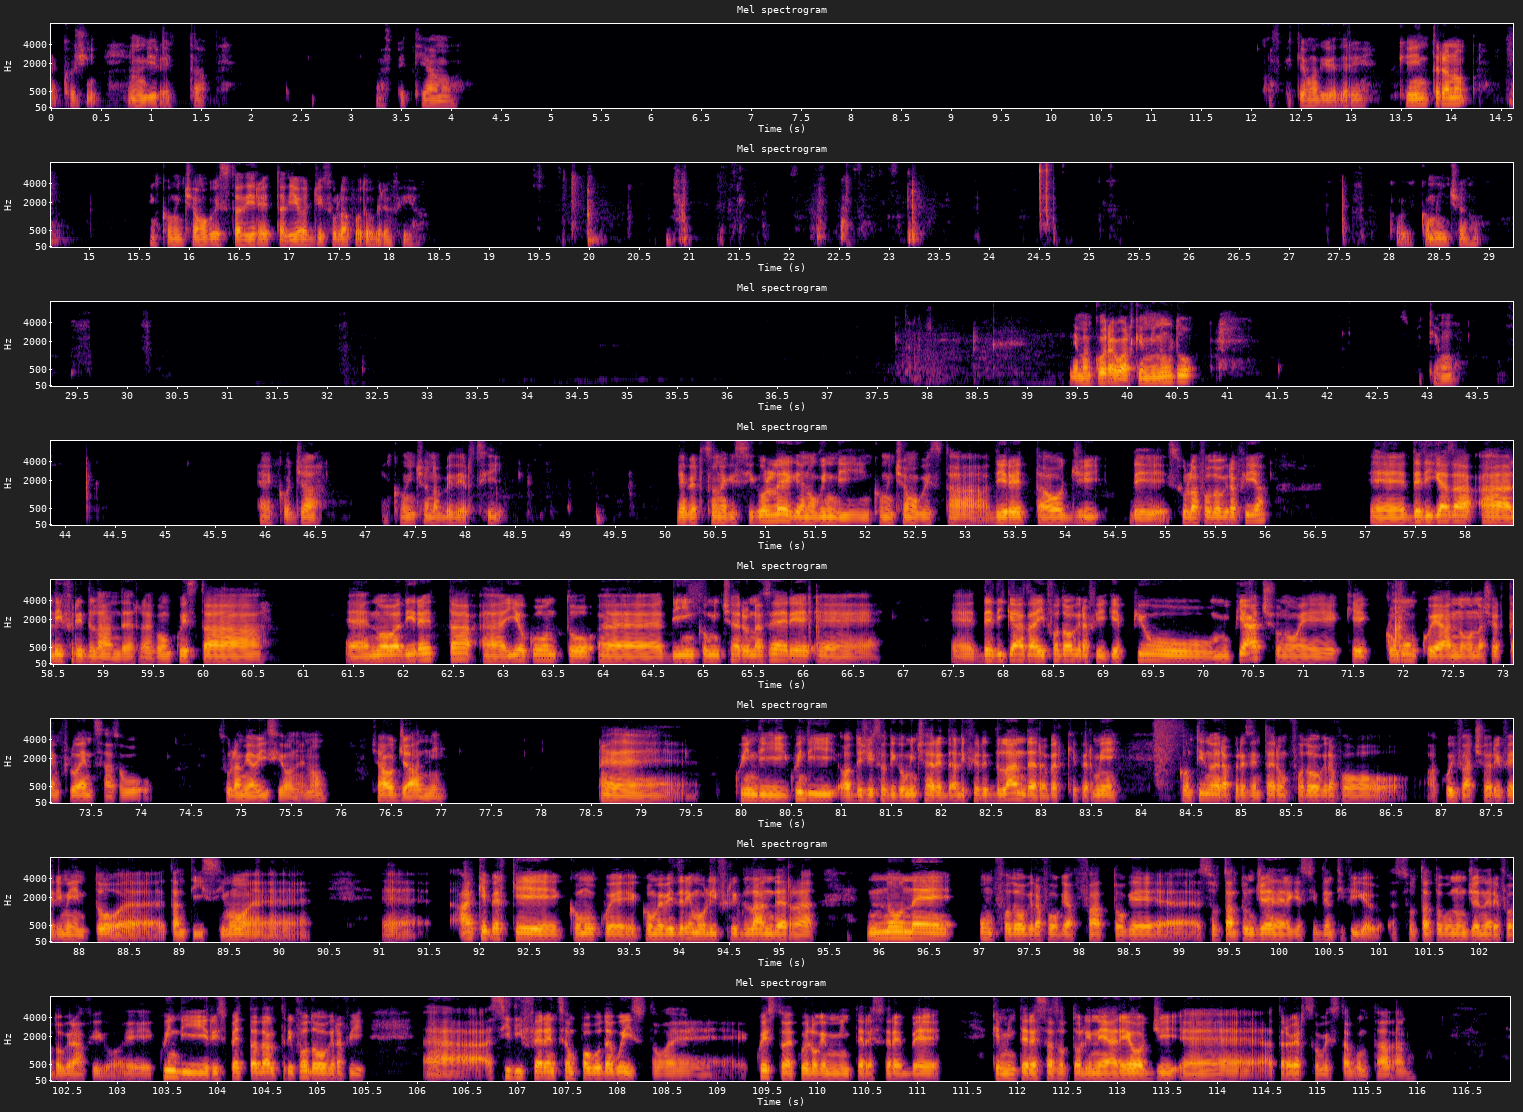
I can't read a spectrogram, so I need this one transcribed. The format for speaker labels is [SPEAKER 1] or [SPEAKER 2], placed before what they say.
[SPEAKER 1] Eccoci in diretta. Aspettiamo. Aspettiamo di vedere che entrano. e cominciamo questa diretta di oggi sulla fotografia. Cominciano Diamo ancora qualche minuto. Aspettiamo. Ecco già, incominciano a vedersi le persone che si collegano, quindi incominciamo questa diretta oggi de, sulla fotografia eh, dedicata a Lee Friedlander. Con questa eh, nuova diretta eh, io conto eh, di incominciare una serie eh, dedicata ai fotografi che più mi piacciono e che comunque hanno una certa influenza su, sulla mia visione. No? Ciao Gianni. Eh, quindi, quindi, ho deciso di cominciare da Liefeld Lander perché per me continua a rappresentare un fotografo a cui faccio riferimento eh, tantissimo, eh, eh, anche perché comunque, come vedremo, Lee Friedlander non è un fotografo che ha fatto che è soltanto un genere che si identifica soltanto con un genere fotografico e quindi rispetto ad altri fotografi eh, si differenzia un poco da questo e questo è quello che mi interesserebbe che mi interessa sottolineare oggi eh, attraverso questa puntata no?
